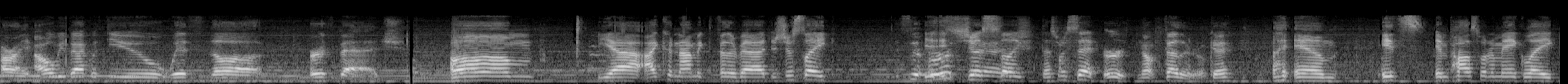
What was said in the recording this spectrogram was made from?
Alright, I will be back with you with the Earth Badge. Um... Yeah, I could not make the feather badge. It's just like it's, it, it's just badge. like that's what I said. Earth, not feather. Okay. I am. It's impossible to make like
